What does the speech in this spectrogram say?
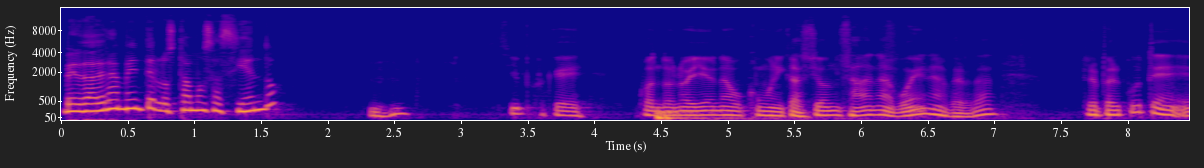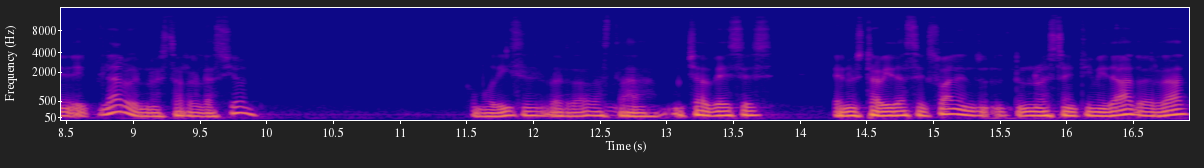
¿Verdaderamente lo estamos haciendo? Sí, porque cuando no hay una comunicación sana, buena, ¿verdad? Repercute, eh, claro, en nuestra relación. Como dices, ¿verdad? Hasta muchas veces en nuestra vida sexual, en nuestra intimidad, ¿verdad?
